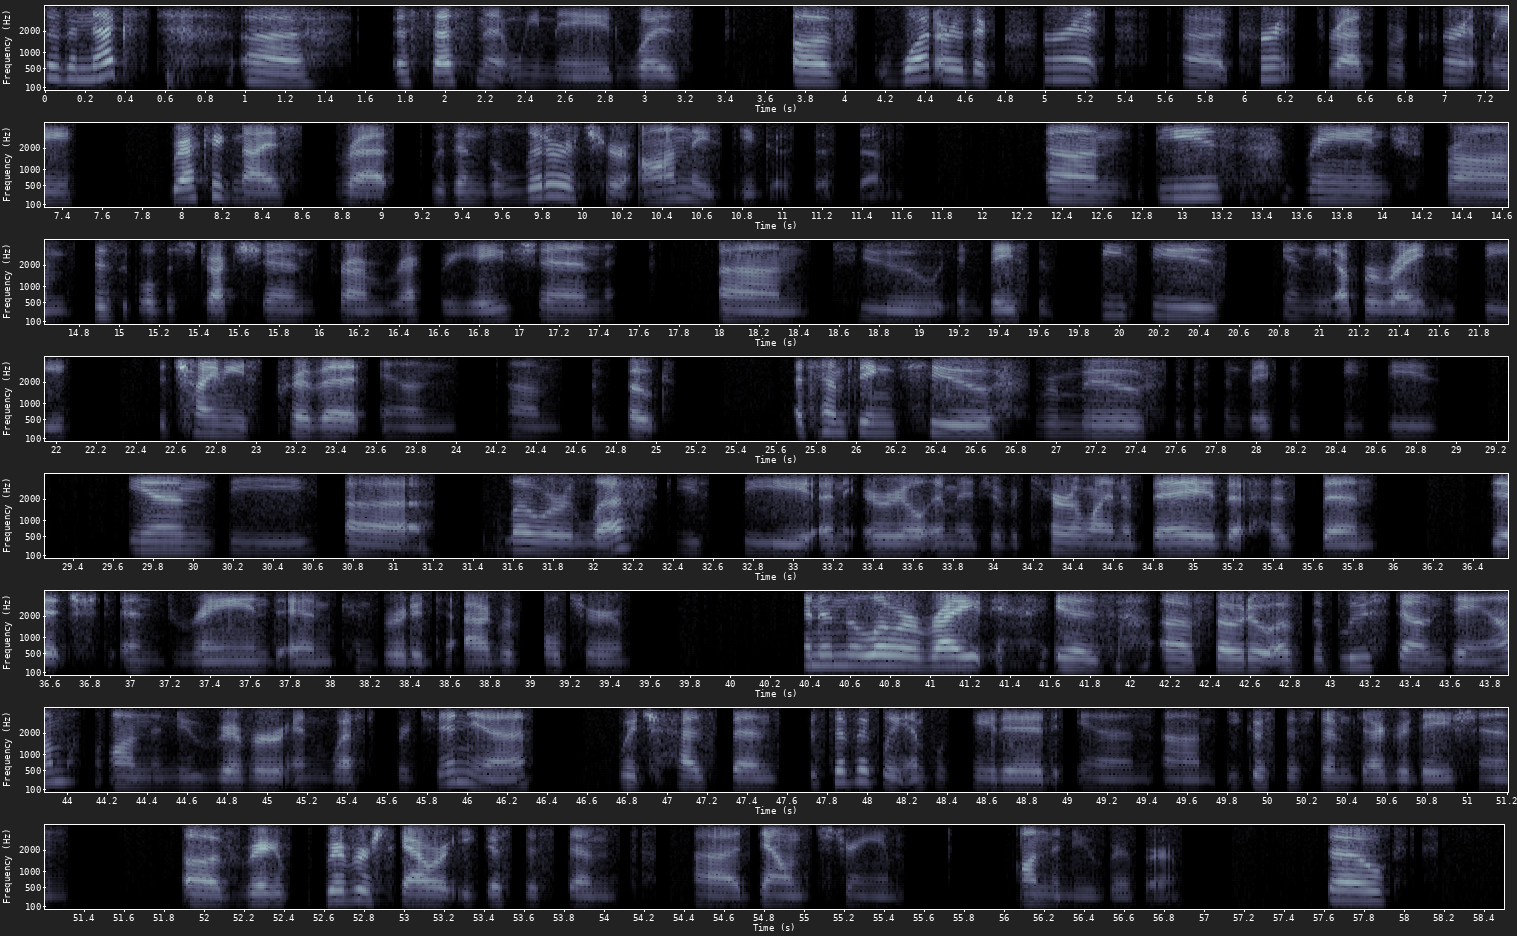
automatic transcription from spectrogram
So the next uh, assessment we made was of what are the current uh, current threats or currently recognized threats within the literature on these ecosystems. Um, these range from physical destruction from recreation um, to invasive species. In the upper right, you see the Chinese privet and um, some folks attempting to remove this invasive species. In the uh, lower left, you see an aerial image of a Carolina bay that has been ditched and drained and converted to agriculture. And in the lower right is a photo of the Bluestone Dam on the New River in West Virginia, which has been specifically implicated in um, ecosystem degradation of ri river scour ecosystems uh, downstream on the New River. So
